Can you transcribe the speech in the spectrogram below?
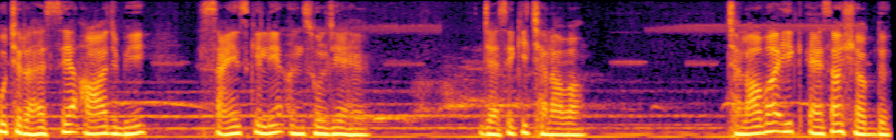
कुछ रहस्य आज भी साइंस के लिए अनसुलझे हैं, जैसे कि छलावा। छलावा एक ऐसा शब्द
